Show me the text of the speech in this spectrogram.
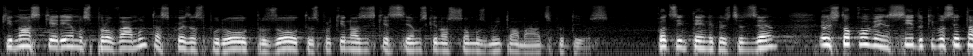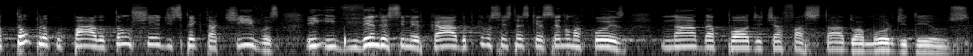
que nós queremos provar muitas coisas por outros, outros, porque nós esquecemos que nós somos muito amados por Deus. Quantos entendem o que eu estou dizendo? Eu estou convencido que você está tão preocupado, tão cheio de expectativas e, e, vivendo esse mercado, porque você está esquecendo uma coisa: nada pode te afastar do amor de Deus,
